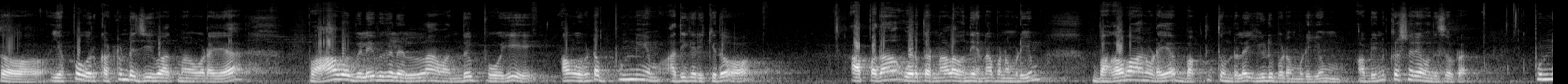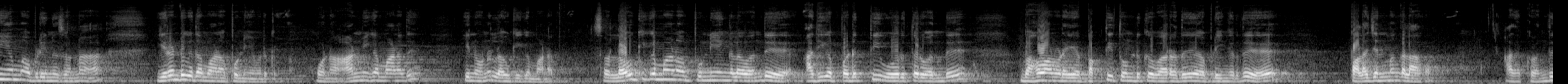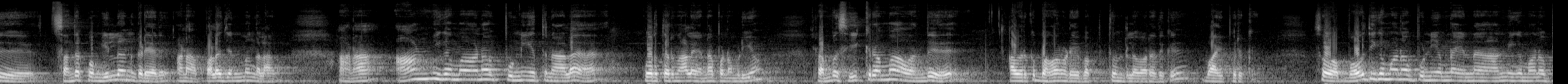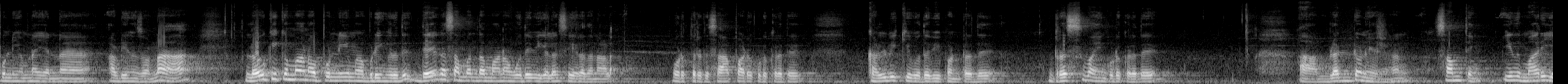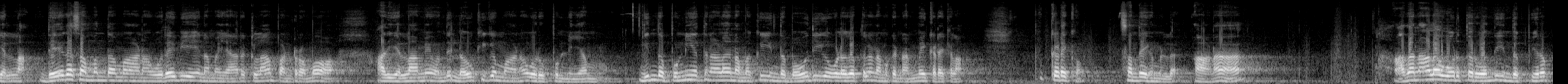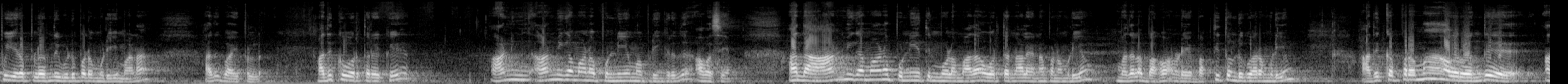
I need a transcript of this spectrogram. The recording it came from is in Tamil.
ஸோ எப்போ ஒரு கட்டுண்ட ஜீவாத்மாவுடைய பாவ விளைவுகள் எல்லாம் வந்து போய் அவங்கக்கிட்ட புண்ணியம் அதிகரிக்குதோ அப்போ தான் ஒருத்தர்னால் வந்து என்ன பண்ண முடியும்? பகவானுடைய பக்தி தொண்டில் ஈடுபட முடியும் அப்படின்னு கிருஷ்ணரே வந்து சொல்கிறார் புண்ணியம் அப்படின்னு சொன்னால் இரண்டு விதமான புண்ணியம் இருக்குது ஒன்று ஆன்மீகமானது இன்னொன்று லௌகிகமானது. ஸோ லௌகிகமான புண்ணியங்களை வந்து அதிகப்படுத்தி ஒருத்தர் வந்து பகவானுடைய பக்தி தொண்டுக்கு வர்றது அப்படிங்கிறது பல ஜென்மங்கள் ஆகும் அதுக்கு வந்து சந்தர்ப்பம் இல்லைன்னு கிடையாது. ஆனால் பல ஜென்மங்கள் ஆகும் ஆனால் ஆன்மீகமான புண்ணியத்தினால ஒருத்தர்னால என்ன பண்ண முடியும்? ரொம்ப சீக்கிரமாக வந்து அவருக்கு பகவானுடைய பக்தி தொண்டில் வர்றதுக்கு வாய்ப்பு இருக்குது ஸோ பௌதிகமான புண்ணியம்னா என்ன? ஆன்மீகமான புண்ணியம்னா என்ன? அப்படின்னு சொன்னால் லௌகிக்கமான புண்ணியம் அப்படிங்கிறது தேக சம்பந்தமான உதவிகளை செய்கிறதுனால ஒருத்தருக்கு சாப்பாடு கொடுக்கறது கல்விக்கு உதவி பண்ணுறது ட்ரெஸ் வாங்கி கொடுக்கறது ப்ளட் டொனேஷன் சம்திங் இது மாதிரி எல்லாம். தேக சம்பந்தமான உதவியை நம்ம யாருக்கெல்லாம் பண்ணுறோமோ அது எல்லாமே வந்து லௌகிகமான ஒரு புண்ணியம். இந்த புண்ணியத்தினால நமக்கு இந்த பௌதிக உலகத்தில் நமக்கு நன்மை கிடைக்கலாம். கிடைக்கும். சந்தேகம் இல்லை ஆனால் அதனால் ஒருத்தர் வந்து இந்த பிறப்பு இறப்புலேருந்து விடுபட முடியுமானா அது வாய்ப்பில்லை. அதுக்கு ஒருத்தருக்கு ஆன்மீ ஆன்மீகமான புண்ணியம் அப்படிங்கிறது அவசியம். அந்த ஆன்மீகமான புண்ணியத்தின் மூலமாக தான் ஒருத்தர்னால் என்ன பண்ண முடியும்? முதல்ல பகவானுடைய பக்தி தொண்டுக்கு வர முடியும். அதுக்கப்புறமா அவர் வந்து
